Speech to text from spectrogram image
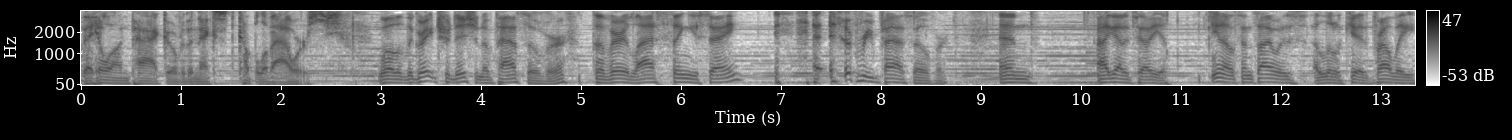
that he'll unpack over the next couple of hours. Well, the great tradition of Passover, the very last thing you say at every Passover. And I got to tell you, you know, since I was a little kid, probably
